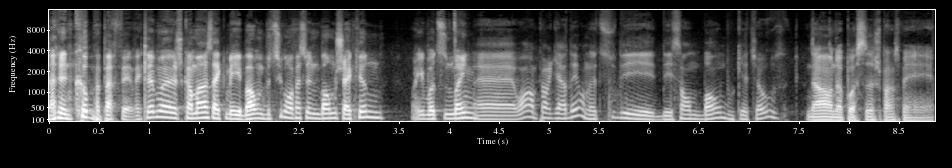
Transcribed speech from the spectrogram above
T'en as une coupe, parfait. Fait que là, moi, je commence avec mes bombes. Veux-tu qu'on fasse une bombe chacune? On y va-tu de même? Euh, ouais, on peut regarder. On a-tu des, des sons de bombe ou quelque chose? Non, on n'a pas ça, je pense, mais.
